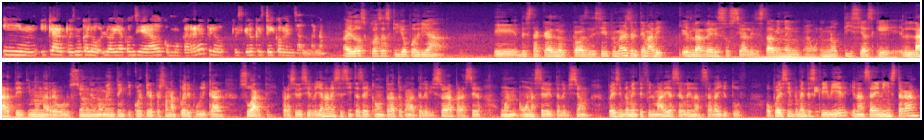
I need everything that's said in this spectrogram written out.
Y, y claro, pues nunca lo, lo, había considerado como carrera, pero pues creo que estoy comenzando, ¿no? Hay dos cosas que yo podría eh, destacar de lo que acabas de decir. Primero es el tema de las redes sociales. Estaba viendo en, noticias que el arte tiene una revolución en el momento en que cualquier persona puede publicar su arte, por así decirlo. Ya no necesitas el contrato con la televisora para hacer una serie de televisión. Puedes simplemente filmar y hacerla y lanzarla a YouTube o puedes simplemente escribir y lanzar en Instagram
